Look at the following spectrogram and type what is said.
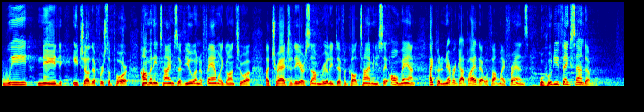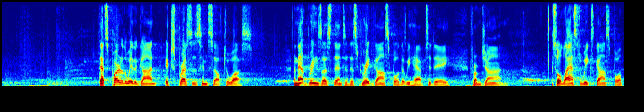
we need each other for support. How many times have you and a family gone through a, a tragedy or some really difficult time and you say, oh man, I could have never got by that without my friends? Well, who do you think sent them? That's part of the way that God expresses himself to us. And that brings us then to this great gospel that we have today from John. So, last week's gospel,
